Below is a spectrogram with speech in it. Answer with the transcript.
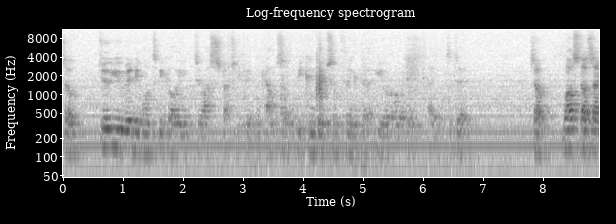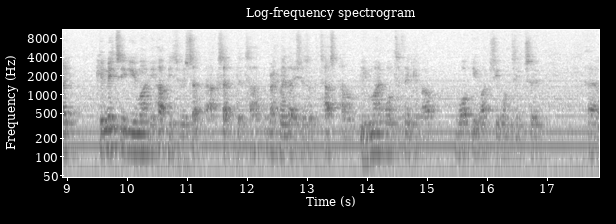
So do you really want to be going to ask strategy group and council if you can do something that you're already able to do? So whilst as a committee you might be happy to accept, accept the ta- recommendations of the task panel, you might want to think about what you actually wanted to uh,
